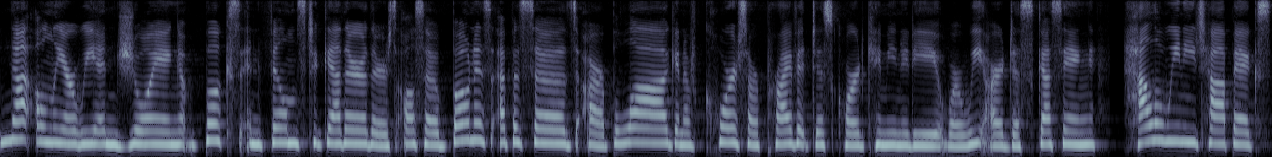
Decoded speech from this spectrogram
not only are we enjoying books and films together, there's also bonus episodes, our blog, and of course, our private Discord community where we are discussing Halloweeny topics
